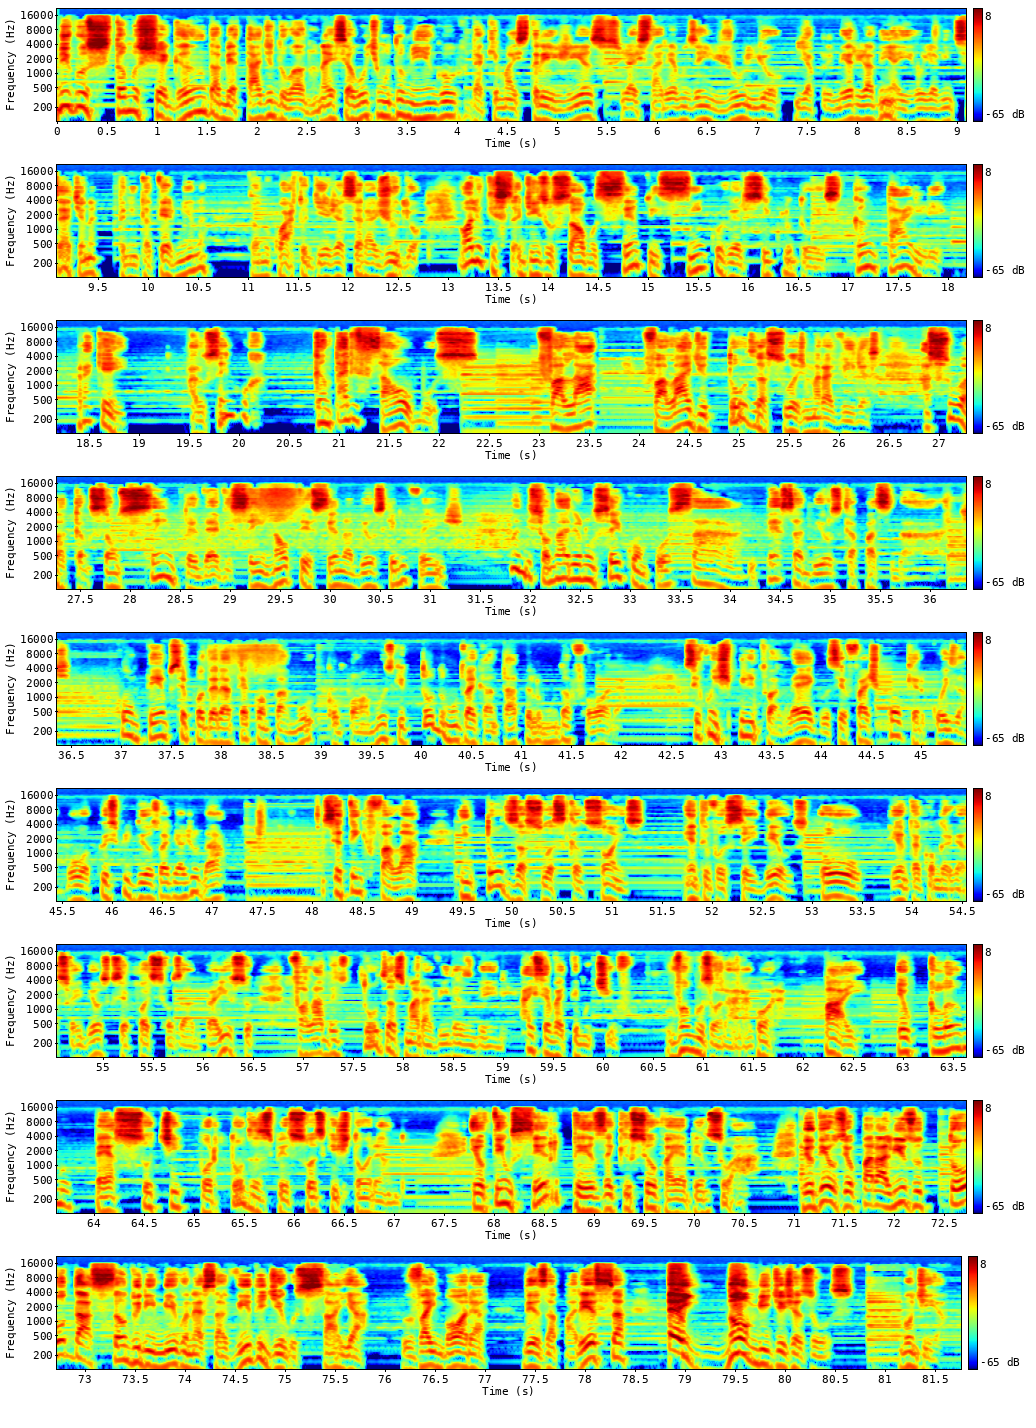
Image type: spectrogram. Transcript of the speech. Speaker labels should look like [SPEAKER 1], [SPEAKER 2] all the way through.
[SPEAKER 1] Amigos, estamos chegando à metade do ano, né? Esse é o último domingo. Daqui mais três dias já estaremos em julho. Dia 1 já vem aí. Hoje é 27, né? 30 termina. Então, no quarto dia já será julho. Olha o que diz o Salmo 105, versículo 2: Cantai-lhe. Para quem? Para o Senhor. Cantai-lhe salmos. Falar falar de todas as suas maravilhas. A sua canção sempre deve ser enaltecendo a Deus que ele fez. Mas, missionário, eu não sei compor, sabe? Peça a Deus capacidade. Com o tempo, você poderá até compor, uma música e todo mundo vai cantar pelo mundo afora. Você, com espírito alegre, você faz qualquer coisa boa, porque o Espírito de Deus vai lhe ajudar. Você tem que falar em todas as suas canções entre você e Deus, ou entre a congregação e Deus, que você pode ser usado para isso, falar de todas as maravilhas dele. Aí você vai ter motivo. Vamos orar agora. Pai, eu clamo, peço-te por todas as pessoas que estão orando. Eu tenho certeza que o Senhor vai abençoar. Meu Deus, eu paraliso toda a ação do inimigo nessa vida e digo: saia, vá embora, desapareça, em nome de Jesus. Bom dia.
